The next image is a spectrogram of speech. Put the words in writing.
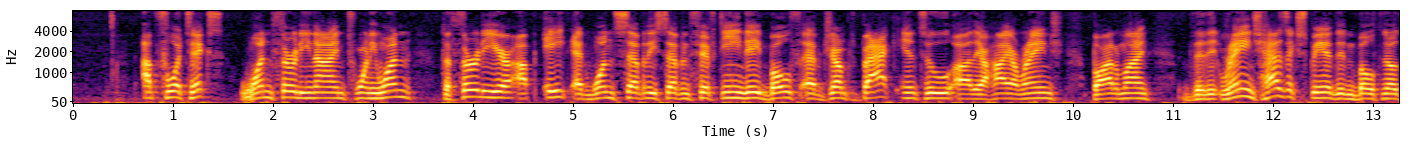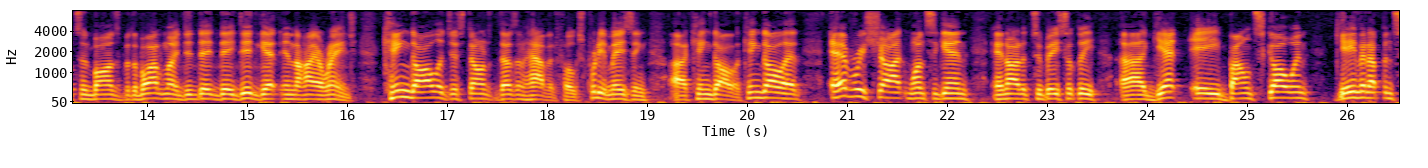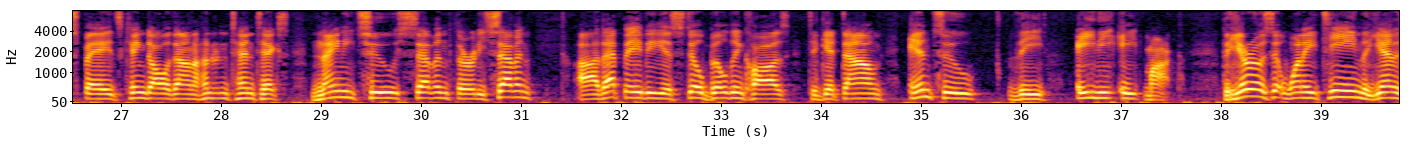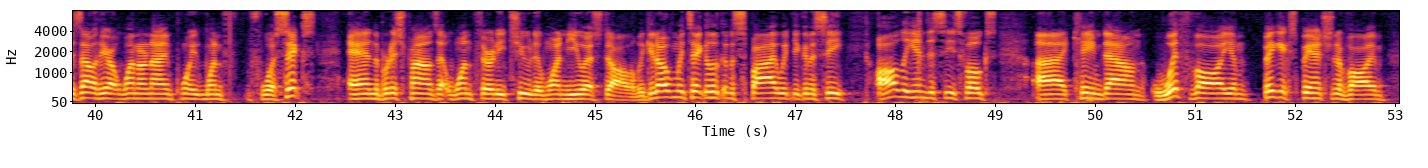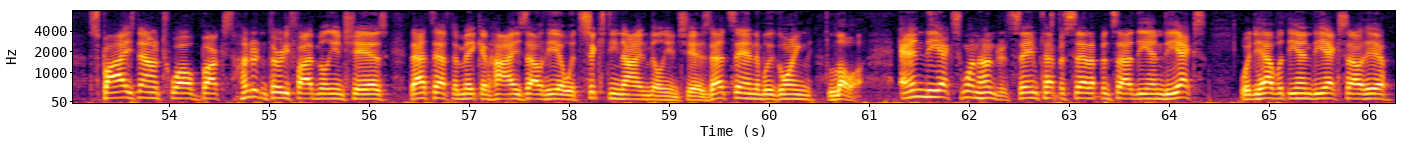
up four ticks, 139.21. The 30 year up eight at 177.15. They both have jumped back into uh, their higher range. Bottom line, the range has expanded in both notes and bonds, but the bottom line, did they, they did get in the higher range. King Dollar just doesn't have it, folks. Pretty amazing, uh, King Dollar. King Dollar had every shot once again in order to basically uh, get a bounce going. Gave it up in spades. King Dollar down 110 ticks, 92, 737. Uh, that baby is still building cause to get down into the 88 mark. The euro is at 118. The yen is out here at 109.146. And the British pound's at 132 to 1 U.S. dollar. We get over and we take a look at the SPY. What you're going to see, all the indices, folks, uh, came down with volume, big expansion of volume. SPY's down 12 bucks, 135 million shares. That's after making highs out here with 69 million shares. That's saying that we're going lower. NDX 100, same type of setup inside the NDX. What do you have with the NDX out here?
